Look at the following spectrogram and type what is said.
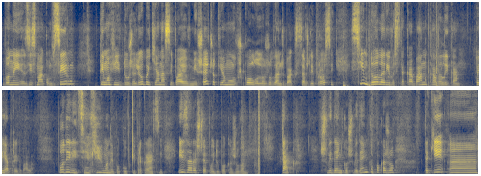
Вони зі смаком сиру. Тимофій дуже любить. Я насипаю в мішечок йому в школу ложу в ланчбакс, завжди просить. 7 доларів ось така банка велика, то я придбала. Подивіться, які в мене покупки прекрасні. І зараз ще пойду покажу вам. Так, швиденько-швиденько покажу. Такі е,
